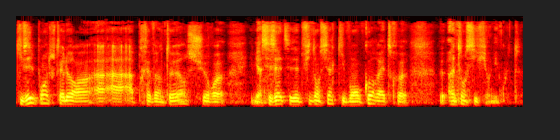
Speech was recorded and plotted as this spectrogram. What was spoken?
qui faisait le point tout à l'heure hein, après 20 heures sur euh, eh ces aides, ces aides financières qui vont encore être euh, intensifiées. On l'écoute.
